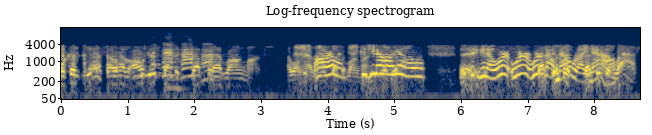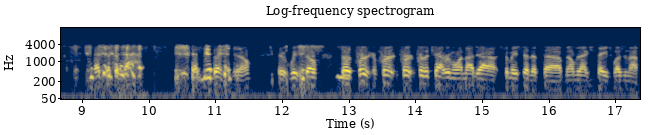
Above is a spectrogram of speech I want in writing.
Well, cause, yes, I'll have all of your stuff except for at Longmont. I won't have All right, stuff at Longmont. because you know, you know, uh, you know, we're we're we're That's about Mel right that's just a now. last. That's just a last. That's the thing, you know. We, so, so for for for for the chat room and whatnot, uh, somebody said that uh, Melvanetics page wasn't up.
